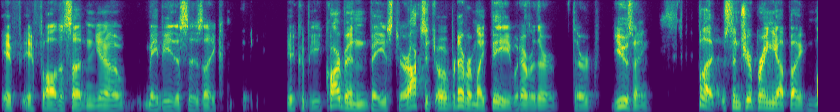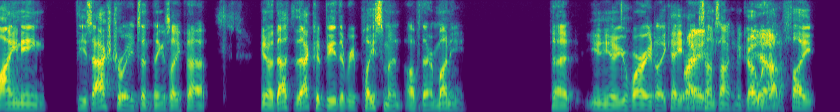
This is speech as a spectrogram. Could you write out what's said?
If if all of a sudden, you know, maybe this is like it could be carbon based or oxygen or whatever it might be, whatever they're they're using. But since you're bringing up like mining these asteroids and things like that, you know, that that could be the replacement of their money. That you know, you're worried like, hey, Right. Exxon's not going to go Yeah. without a fight.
